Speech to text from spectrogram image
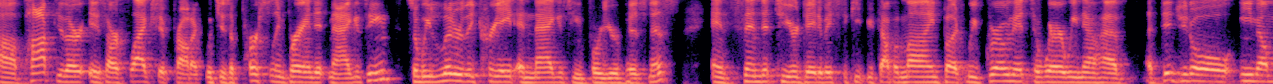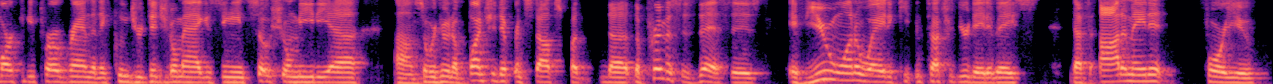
uh, popular is our flagship product, which is a personally branded magazine. So we literally create a magazine for your business and send it to your database to keep you top of mind. But we've grown it to where we now have a digital email marketing program that includes your digital magazine, social media. Um, so we're doing a bunch of different stuffs. But the, the premise is this is if you want a way to keep in touch with your database that's automated for you,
